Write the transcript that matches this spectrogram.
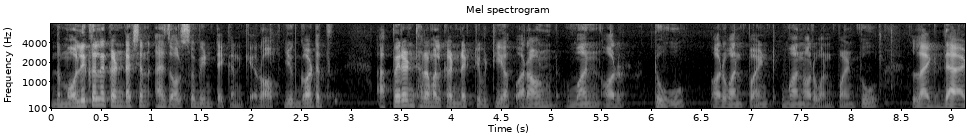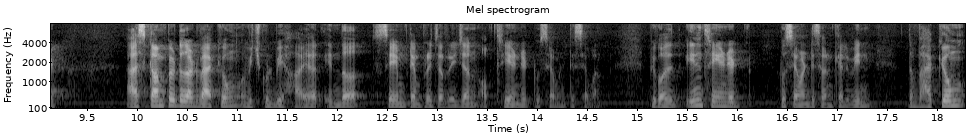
the molecular conduction has also been taken care of. You got a apparent thermal conductivity of around 1 or 2 or 1.1 or 1.2 like that as compared to that vacuum which could be higher in the same temperature region of 300 to 77. Because in 300 to 77 Kelvin, the vacuum,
